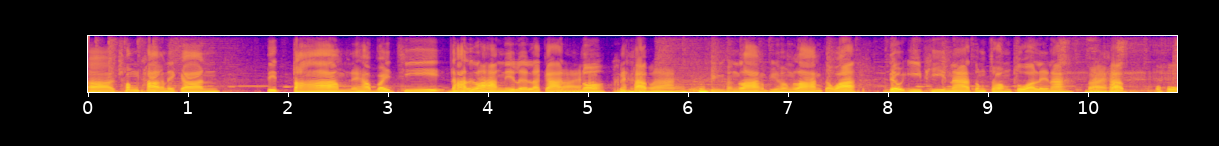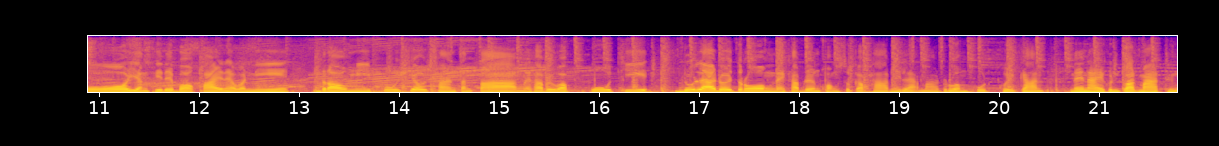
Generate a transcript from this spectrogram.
อ่าช่องทางในการติดตามนะครับ ไว้ที่ด้านล่างนี้เลยละกันได้เนาะขึ้นนะครับ ข้างล่าง พิงข้างล่างพิงข้างล่าง แต่ว่าเดี๋ยว EP หน้าต้องจองตัวเลยนะได้นะครับ โอ้โห อย่างที่ได้บอกไปนะวันนี้เรามีผู้เชี่ยวชาญต่างๆนะครับ หรือว่าผู้ที่ดูแลโดยตรงนะครับ เรื่องของสุขภาพนี่แหละมาร่วมพูดคุยกันไหนๆคุณก๊อตมาถึง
